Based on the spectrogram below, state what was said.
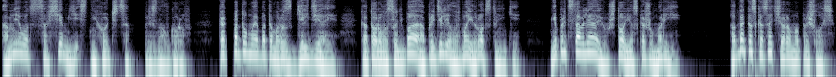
«А мне вот совсем есть не хочется», — признал Гуров. «Как подумай об этом разгильдяе, которого судьба определила в мои родственники. Не представляю, что я скажу Марии». Однако сказать все равно пришлось.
